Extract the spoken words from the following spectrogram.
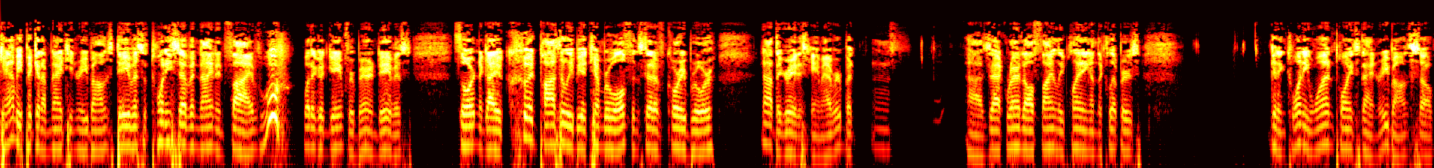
Camby picking up 19 rebounds. Davis with 27, 9, and 5. Woo! What a good game for Baron Davis. Thornton, a guy who could possibly be a Timberwolf instead of Corey Brewer. Not the greatest game ever, but mm, uh, Zach Randolph finally playing on the Clippers, getting 21 points, 9 rebounds, so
